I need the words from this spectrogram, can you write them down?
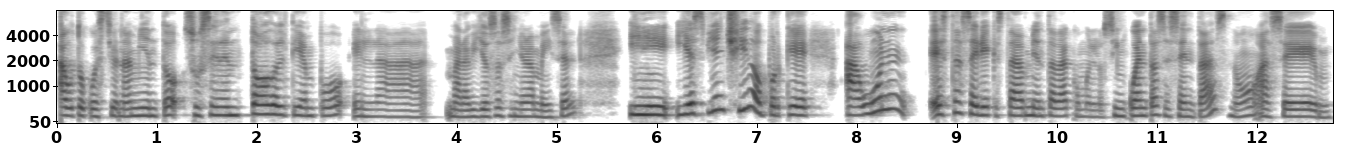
autocuestionamiento suceden todo el tiempo en la maravillosa señora Maisel y, y es bien chido porque aún esta serie que está ambientada como en los 50, 60, ¿no? Hace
